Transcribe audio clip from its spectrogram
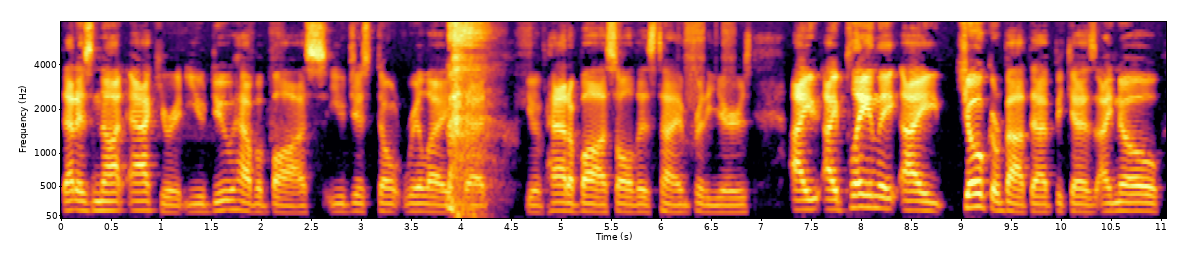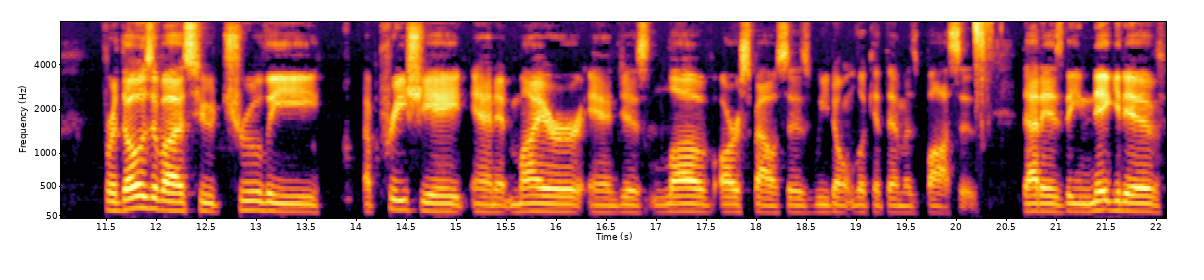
that is not accurate. You do have a boss. You just don't realize that you have had a boss all this time for the years. I, I plainly I joke about that because I know for those of us who truly appreciate and admire and just love our spouses, we don't look at them as bosses. That is the negative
